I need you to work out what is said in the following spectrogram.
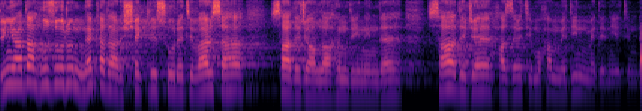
Dünyada huzurun ne kadar şekli sureti varsa sadece Allah'ın dininde, sadece Hazreti Muhammed'in medeniyetinde.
